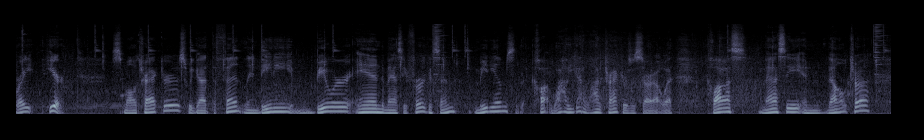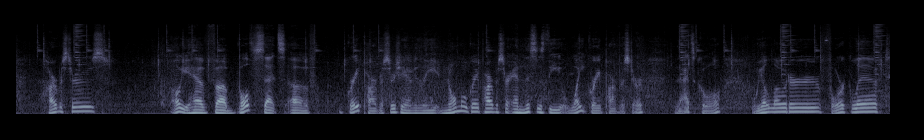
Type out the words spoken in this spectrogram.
right here. Small tractors, we got the Fendt, Landini, Bührer, and Massey Ferguson. Mediums, wow, you got a lot of tractors to start out with. Claas, Massey, and Valtra. Harvesters. Oh, you have uh, both sets of grape harvesters. You have the normal grape harvester, and this is the white grape harvester. That's cool. Wheel loader, forklift,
